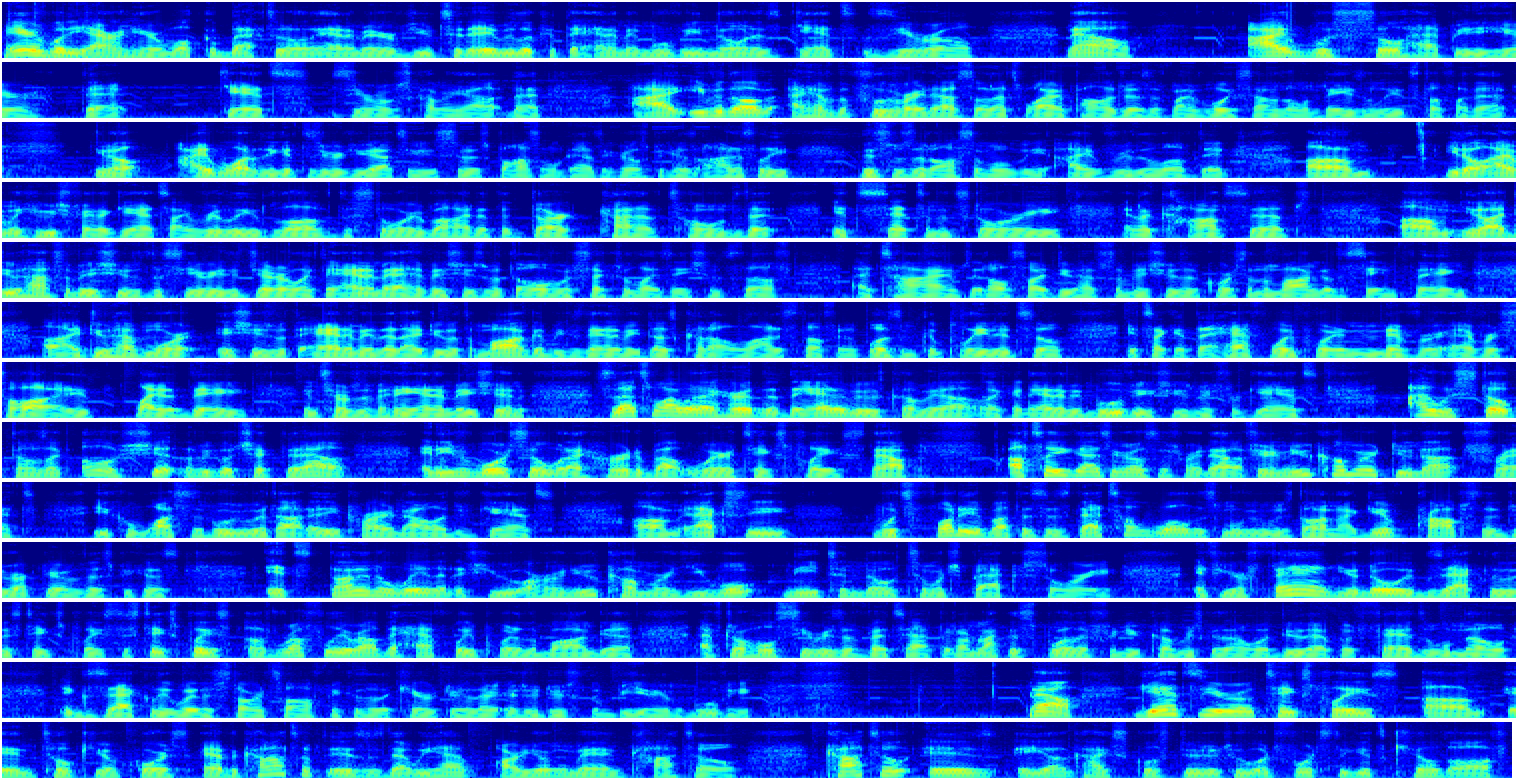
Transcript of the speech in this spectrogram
Hey everybody, Aaron here. Welcome back to another anime review. Today we look at the anime movie known as Gantz Zero. Now, I was so happy to hear that Gantz Zero is coming out. That I, even though I have the flu right now, so that's why I apologize if my voice sounds all nasally and stuff like that. You know, I wanted to get this review out to you as soon as possible, guys and girls, because honestly, this was an awesome movie. I really loved it. Um, you know, I'm a huge fan of Gantz. I really love the story behind it, the dark kind of tones that it sets in the story, and the concepts. Um, you know, I do have some issues with the series in general. Like the anime, I have issues with the over sexualization stuff at times, and also I do have some issues, of course, in the manga. The same thing. Uh, I do have more issues with the anime than I do with the manga because the anime does cut out a lot of stuff and it wasn't completed. So it's like at the halfway point and never ever saw any light of day in terms of any animation. So that's why when I heard that the anime was coming out, like an anime movie, excuse me, for Gantz, I was stoked. I was like, oh shit, let me go check that out. And even more so when I heard about where it takes place. Now, I'll tell you guys and girls this right now. If you're a newcomer, do not fret. You can watch this movie without any prior knowledge of Gantz. Um, actually, what's funny about this is that's how well this movie was done. I give props to the director of this because it's done in a way that if you are a newcomer, you won't need to know too much backstory. If you're a fan, you'll know exactly where this takes place. This takes place of roughly around the halfway point of the manga after a whole series of events happen. I'm not going to spoil it for newcomers because I don't want to do that, but fans will know exactly where this starts off because of the characters that are introduced at the beginning of the movie. Now, Gantz Zero takes place um, in Tokyo, of course, and the concept is is that we have our young man Kato. Kato is a young high school student who unfortunately gets killed off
